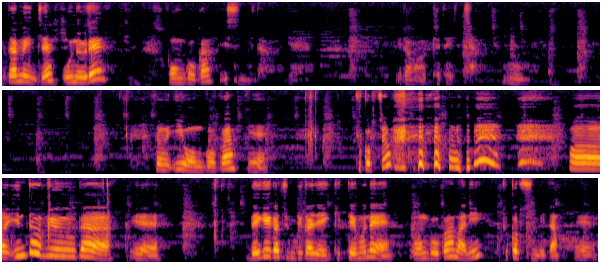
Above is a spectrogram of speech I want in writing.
그 다음에 이제 오늘의 원고가 있습니다. 예. 이렇게 돼 있죠. 음. 그래서 이 원고가 예. 두껍죠? 어, 인터뷰가 예. 네 개가 준비가 되어 있기 때문에 원고가 많이 두껍습니다. 예.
